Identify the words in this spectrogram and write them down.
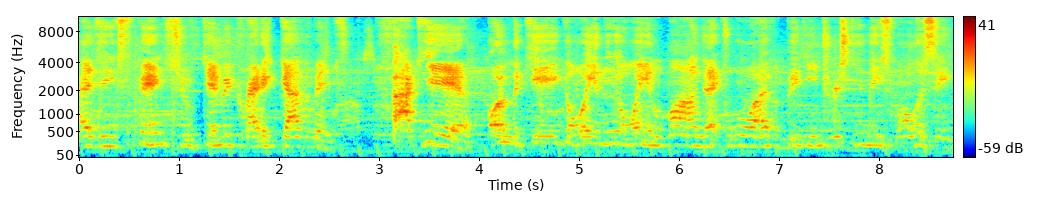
at the expense of democratic governments. Fuck yeah, I'm the key guy in the iron lung, that's why I have a big interest in this policy.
